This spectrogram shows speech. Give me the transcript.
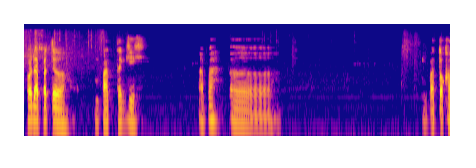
Oh dapat tuh. Empat lagi. Apa? Eh empat token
